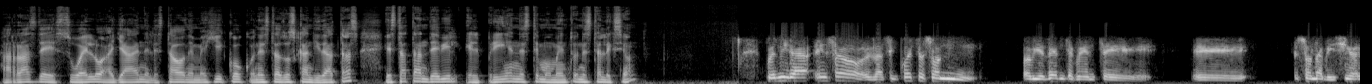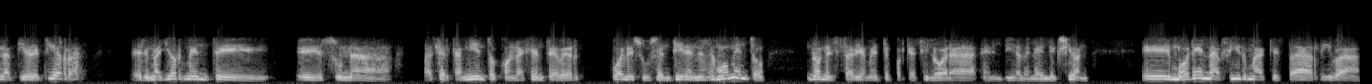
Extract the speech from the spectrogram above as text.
a ras de suelo allá en el Estado de México con estas dos candidatas? ¿Está tan débil el PRI en este momento, en esta elección? Pues mira, eso, las encuestas son evidentemente eh, es una visión a pie de tierra, eh, mayormente es un acercamiento con la gente a ver cuál es su sentir en ese momento, no necesariamente porque así lo hará el día de la elección. Eh, Morena afirma que está arriba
